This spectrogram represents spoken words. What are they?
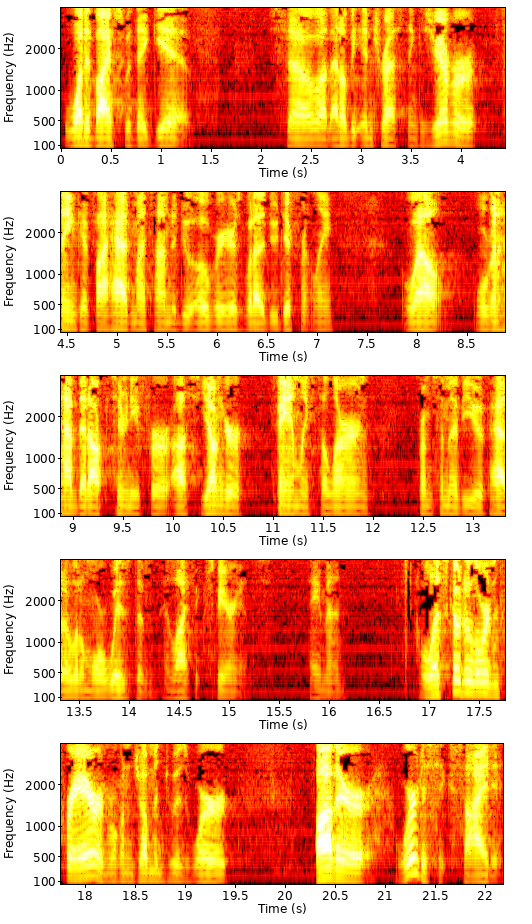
what advice would they give? So uh, that'll be interesting because you ever think if I had my time to do over, here's what I'd do differently. Well, we're going to have that opportunity for us younger families to learn from some of you who have had a little more wisdom and life experience. Amen. Well, let's go to the Lord in prayer, and we're going to jump into His Word. Father, we're just excited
